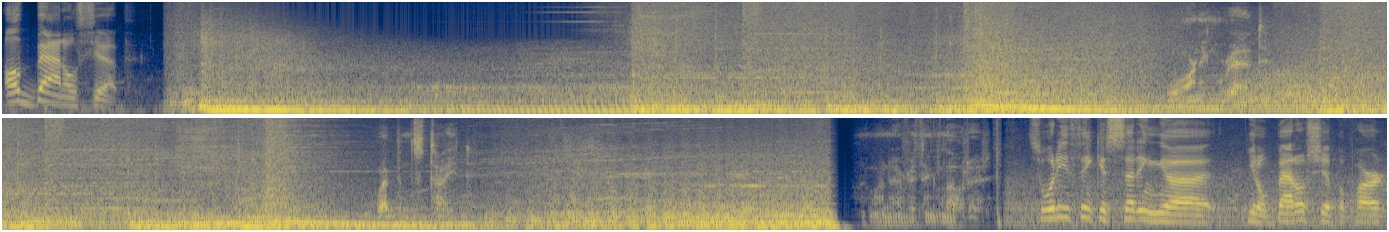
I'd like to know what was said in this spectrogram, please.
of Battleship. Warning red. Weapons tight. I want everything loaded. So, what do you think is setting, uh, you know, Battleship apart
